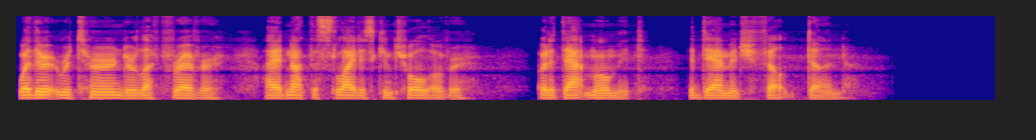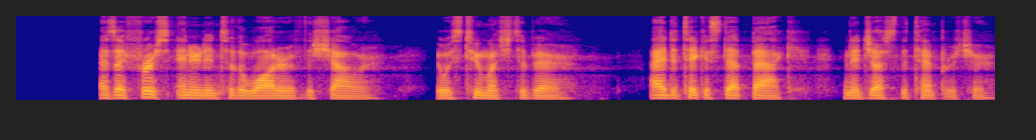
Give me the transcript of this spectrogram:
Whether it returned or left forever, I had not the slightest control over, but at that moment, the damage felt done. As I first entered into the water of the shower, it was too much to bear. I had to take a step back and adjust the temperature.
